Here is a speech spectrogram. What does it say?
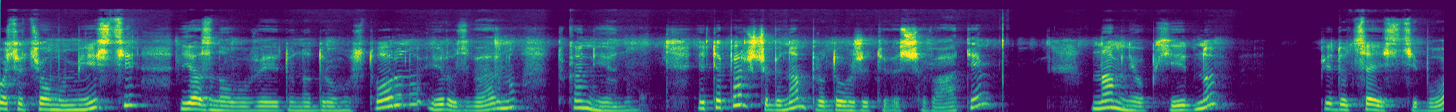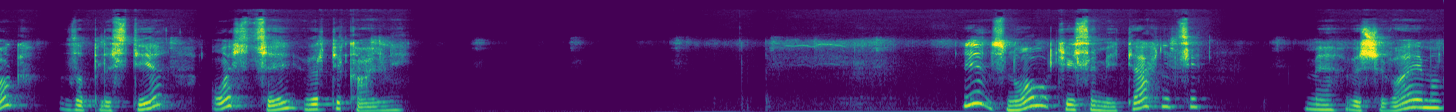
Ось у цьому місці я знову вийду на другу сторону і розверну тканину. І тепер, щоб нам продовжити вишивати, нам необхідно під оцей стібок заплести ось цей вертикальний. І знову в тій самій техніці ми вишиваємо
